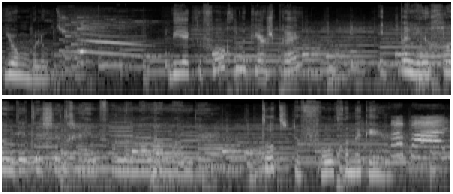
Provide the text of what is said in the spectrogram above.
Jongbloed. Wie ik de volgende keer spreek? Ik ben Hugo en dit is het geheim van de Malamander. Tot de volgende keer. Bye!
